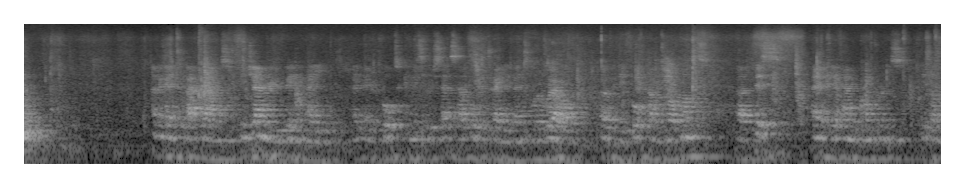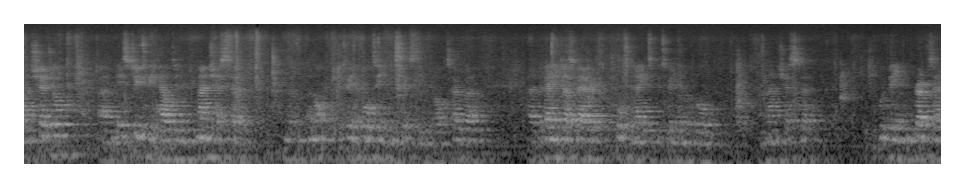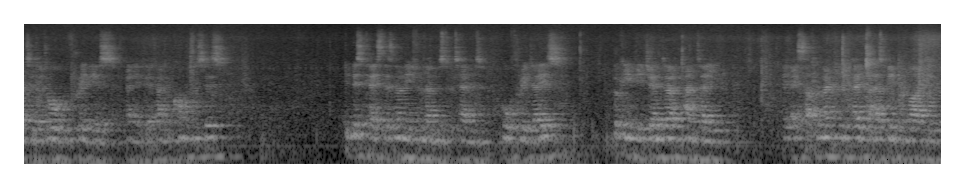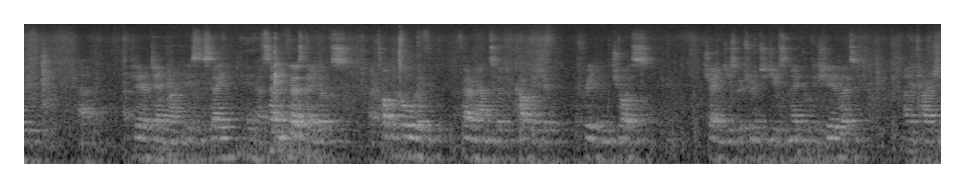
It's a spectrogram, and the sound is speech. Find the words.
And again, for background, in January we've been a, a, a report to committee which sets out all the training events we're aware of over the forthcoming 12 months. Uh, this NAPF annual conference is on that schedule. Um, it's due to be held in Manchester on the- on- between the 14th and 16th of October. Uh, the venue does vary, alternate between Liverpool and Manchester. We've been represented at all previous NAPF annual conferences. In this case, there's no need for members to attend all three days. Looking at the agenda and a, a supplementary paper has been provided with uh, a clear agenda, I'm pleased to say. Uh, certainly Thursday looks uh, topical with a fair amount of coverage of the freedom and choice changes which were introduced in April this year, but I encourage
